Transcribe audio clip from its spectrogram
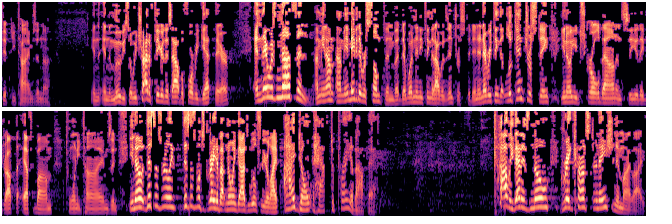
50 times in the in, in the movie. So we try to figure this out before we get there. And there was nothing. I mean, I'm, i mean, maybe there was something, but there wasn't anything that I was interested in. And everything that looked interesting, you know, you'd scroll down and see they dropped the F bomb 20 times. And, you know, this is really, this is what's great about knowing God's will for your life. I don't have to pray about that. Golly, that is no great consternation in my life.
